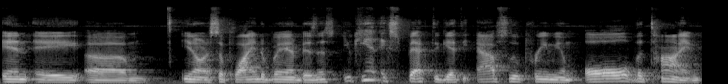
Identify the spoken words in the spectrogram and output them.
in a um, you know in a supply and demand business, you can't expect to get the absolute premium all the time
